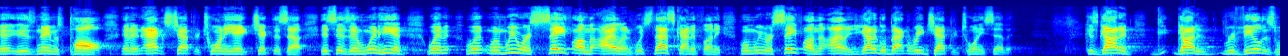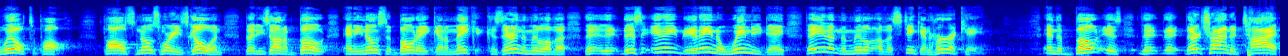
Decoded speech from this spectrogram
uh, his name is Paul. And in Acts chapter 28, check this out. It says, And when he had, when, when, when we were safe on the island, which that's kind of funny, when we were safe on the island, you got to go back and read chapter 27. Because God had, God had revealed his will to Paul. Paul knows where he's going, but he's on a boat, and he knows the boat ain't to make it because they're in the middle of a this it ain't it ain't a windy day. They end up in the middle of a stinking hurricane, and the boat is they're trying to tie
